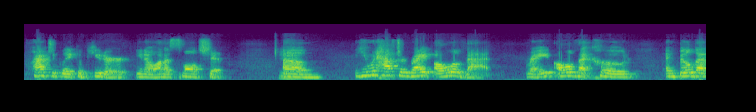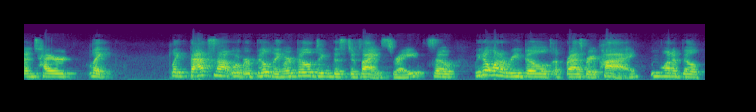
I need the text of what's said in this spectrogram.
practically a computer you know on a small chip. Yeah. um, you would have to write all of that right? All of that code and build that entire like like that's not what we're building we're building this device right so we don't want to rebuild a raspberry pi we want to build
